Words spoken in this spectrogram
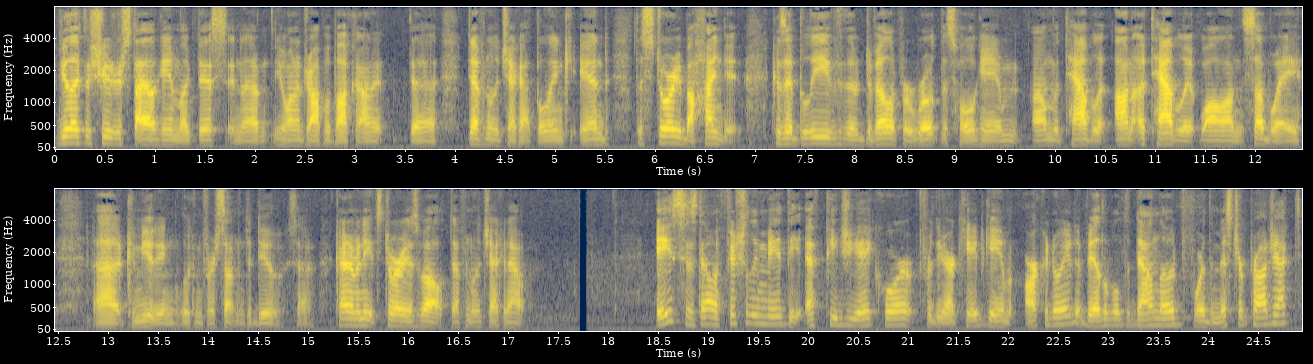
If you like the shooter style game like this and um, you want to drop a buck on it, uh, definitely check out the link and the story behind it because I believe the developer wrote this whole game on the tablet on a tablet while on the subway uh, commuting, looking for something to do. So kind of a neat story as well. Definitely check it out. Ace has now officially made the FPGA core for the arcade game Arkanoid available to download for the MiSTer project.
